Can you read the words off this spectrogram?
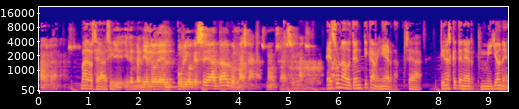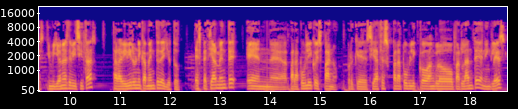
Más ganas. o sea, sí. Y, dependiendo del público que sea, tal, pues más ganas, ¿no? O sea, sin más. Es una auténtica mierda. O sea, tienes que tener millones y millones de visitas para vivir únicamente de YouTube. Especialmente en, eh, para público hispano, porque si haces para público angloparlante en inglés,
